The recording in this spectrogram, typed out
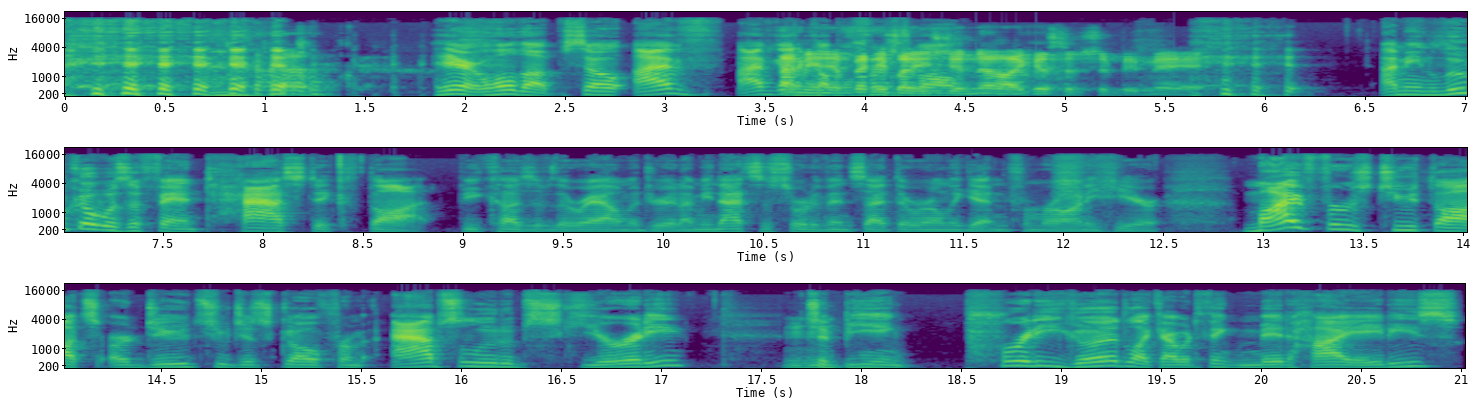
Here, hold up. So I've I've got I mean, a couple. if anybody all, should know, I guess it should be me. I mean, Luka was a fantastic thought because of the Real Madrid. I mean, that's the sort of insight that we're only getting from Ronnie here. My first two thoughts are dudes who just go from absolute obscurity to Mhm. being pretty good, like I would think mid high 80s.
